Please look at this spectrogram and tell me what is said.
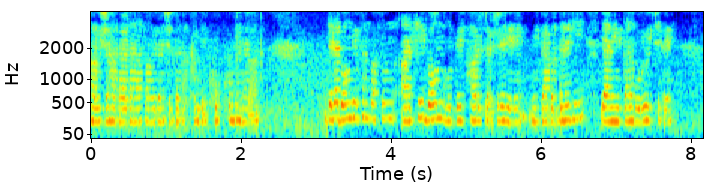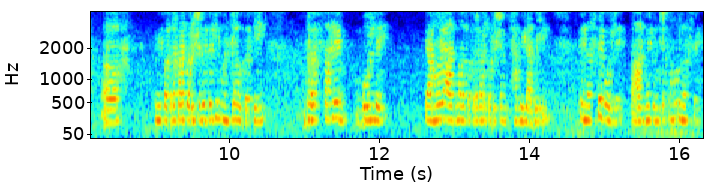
हा विषय हाताळताना संवेदनशीलता दाखवली. खूप खूप धन्यवाद. गेल्या दोन दिवसांपासून आणखी दोन मुद्दे फार चर्चेले गेले. मी त्याबद्दलही या निमित्तानं बोलू इच्छिते. मी पत्रकार परिषदेतही म्हटलं होतं की धस साहेब बोलले त्यामुळे आज मला पत्रकार परिषद घ्यावी लागली. ते नसते बोलले तर आज मी तुमच्यासमोर नसते.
